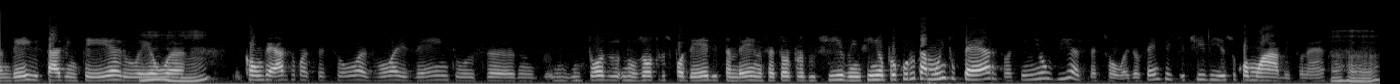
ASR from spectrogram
andei o estado inteiro, uhum. eu uh, converso com as pessoas, vou a eventos, uh, em todos, nos outros poderes também, no setor produtivo, enfim, eu procuro estar muito perto, assim, e ouvir as pessoas. Eu sempre tive isso como hábito, né? Uhum.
